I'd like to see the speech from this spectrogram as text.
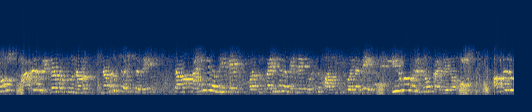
ಮೃಗಕ್ಕೂ ಹ್ಮ್. ಅದರ ವಿಗ್ರಹಕ್ಕೂ ನಮ- ನಮಸ್ಕರಿಸದೆ ತಮ್ಮ ಕೈಗಳ ಮೇಲೆ ಮತ್ತು ಕೈಗಳ ಮೇಲೆ ಗುರುತು ಹಾಕಿಸಿಕೊಳ್ಳದೆ ಹ್ಮ್. ಇರುವವರನ್ನು ಕಂಡೆನು. ಅವರು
